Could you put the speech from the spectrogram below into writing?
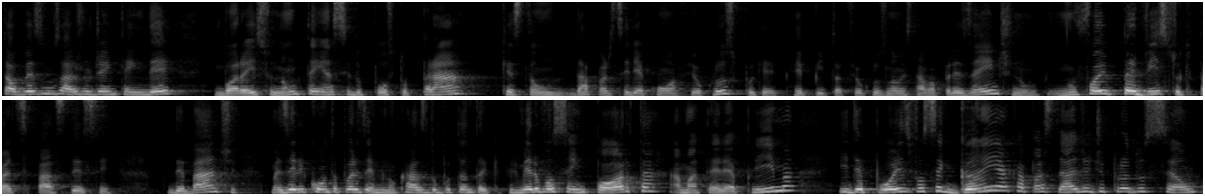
talvez nos ajude a entender, embora isso não tenha sido posto para questão da parceria com a Fiocruz, porque, repito, a Fiocruz não estava presente, não, não foi previsto que participasse desse debate, mas ele conta, por exemplo, no caso do Butantan, que primeiro você importa a matéria-prima e depois você ganha a capacidade de produção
